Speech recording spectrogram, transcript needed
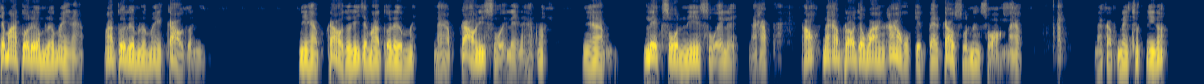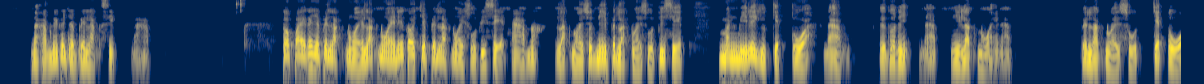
จะมาตัวเดิมหรือไม่นะครับ มาตัวเดิมหรือไม่เก้าตัวนี้ นี่ครับเก้าตัวนี้จะมาตัวเดิมไหมนะครับเก้านี่สวยเลยนะครับเนาะนี่ครับเลขโซนนี้สวยเลยนะครับ เอานะครับ เราจะวางห้าหกเจ็ดแปดเก้าศูนย์หนึ่งสองนะครับ นะครับ ในชุดนี้เนาะนะครับ นี่ก็จะเป็นหลักสิบนะครับ ต่อไปก็จะเป็นหลักหน่วยหลักหน่วยนี่ก็จะเป็นหลักหน่วยสูตรพิเศษนะครับเนาะหลักหน่วยชุดนี้เป็นหลักหน่วยสูตรพิเศษ มันมีเลขอยู่เจ็ดตัวนะครับคือตัวนี้นะครับนี่หลักหน่วยนะครับ เป็นหลักหน่วยสูตรเจ็ดตัว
